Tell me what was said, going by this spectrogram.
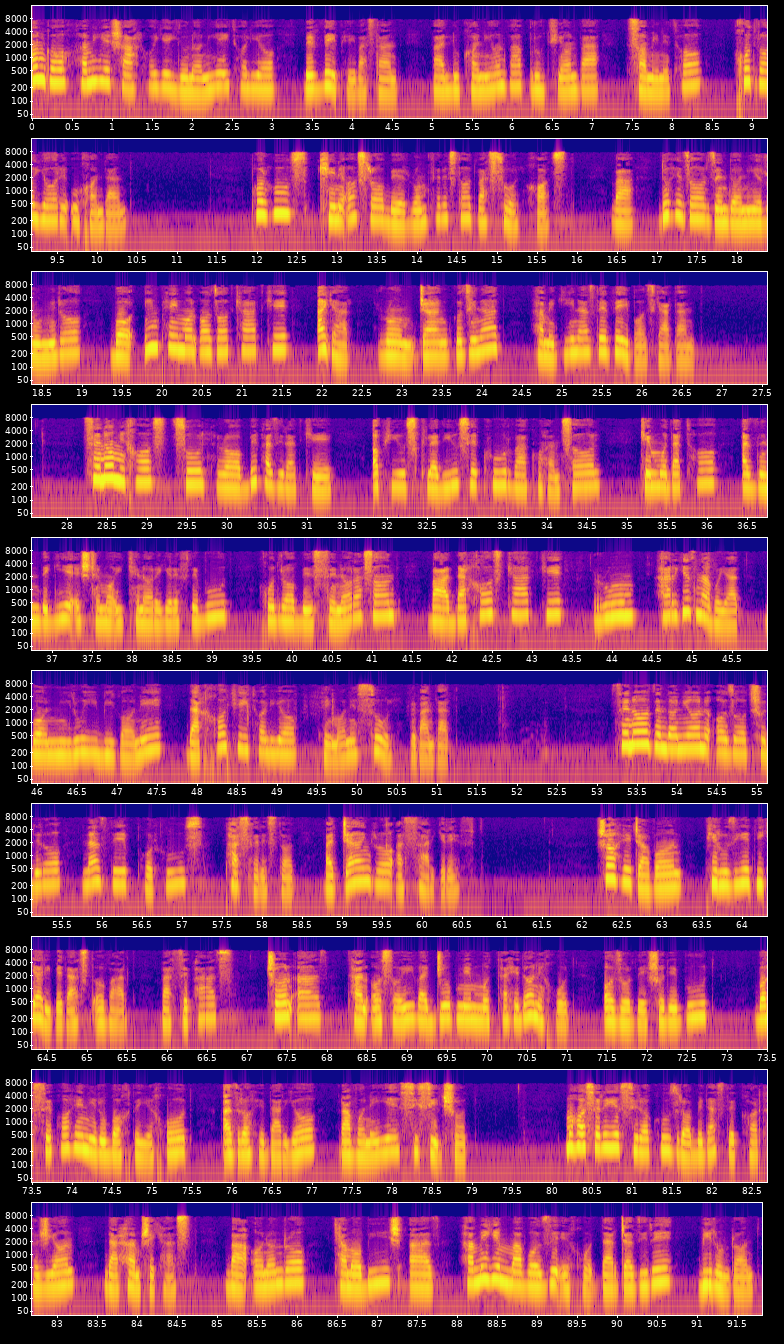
آنگاه همه شهرهای یونانی ایتالیا به وی پیوستند و لوکانیان و بروتیان و سامینتا خود را یار او خواندند. پرهوس کینئاس را به روم فرستاد و صلح خواست و دو هزار زندانی رومی را با این پیمان آزاد کرد که اگر روم جنگ گزیند همگی نزد وی بازگردند سنا می‌خواست صلح را بپذیرد که آپیوس کلادیوس کور و کهنسال که مدتها از زندگی اجتماعی کناره گرفته بود خود را به سنا رساند و درخواست کرد که روم هرگز نباید با نیروی بیگانه در خاک ایتالیا پیمان صلح ببندد. سنا زندانیان آزاد شده را نزد پرهوس پس فرستاد و جنگ را از سر گرفت. شاه جوان پیروزی دیگری به دست آورد و سپس چون از تن آسایی و جبن متحدان خود آزرده شده بود با سپاه نیرو باخته خود از راه دریا روانه سیسیل شد. محاصره سیراکوز را به دست کارتاژیان در هم شکست و آنان را کمابیش از همه مواضع خود در جزیره بیرون راند.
